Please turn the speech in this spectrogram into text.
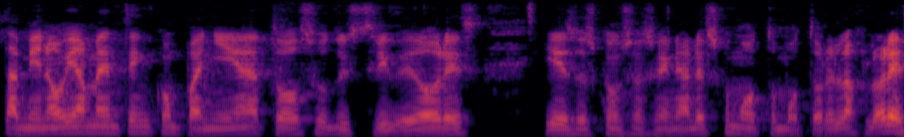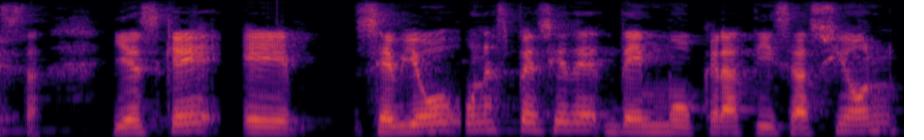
también obviamente en compañía de todos sus distribuidores y de sus concesionarios como Automotores La Floresta, y es que eh, se vio una especie de democratización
